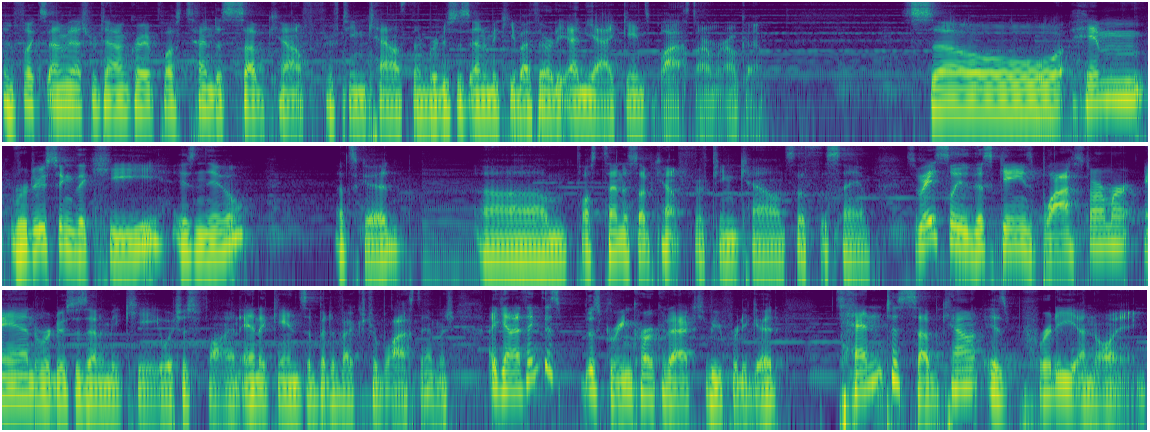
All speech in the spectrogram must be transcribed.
Inflicts enemy should downgrade plus 10 to sub count for 15 counts, then reduces enemy ki by 30. And yeah, it gains blast armor. Okay. So him reducing the ki is new. That's good. Um, plus 10 to sub count for 15 counts. That's the same. So basically, this gains blast armor and reduces enemy ki, which is fine, and it gains a bit of extra blast damage. Again, I think this this green card could actually be pretty good. 10 to sub count is pretty annoying.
